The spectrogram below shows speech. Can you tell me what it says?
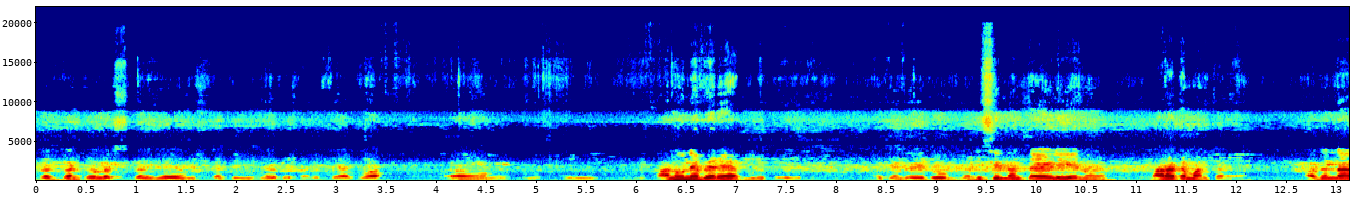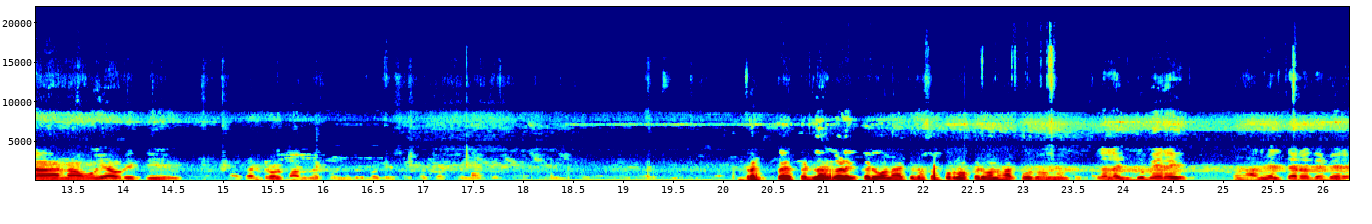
ಡ್ರಗ್ ಕಂಟ್ರೋಲರ್ಸ್ಗಳಿಗೆ ಕತಿ ಹೇಳಬೇಕಾಗುತ್ತೆ ಅಥವಾ ಕಾನೂನೇ ಬೇರೆ ಆಗಿಬಿಡುತ್ತೆ ಯಾಕೆಂದರೆ ಇದು ಮೆಡಿಸಿನ್ ಅಂತ ಹೇಳಿ ಏನು ಮಾರಾಟ ಮಾಡ್ತಾರೆ. ಅದನ್ನು ನಾವು ಯಾವ ರೀತಿ ಕಂಟ್ರೋಲ್ ಮಾಡಬೇಕು ಅನ್ನೋದ್ರ ಬಗ್ಗೆ ಸ್ವಲ್ಪ ಚರ್ಚೆ ಮಾಡಬೇಕು. ಡ್ರಗ್ ಪೆಡ್ಲರ್ಗಳಿಗೆ ಕಡಿವಾಣ ಹಾಕಿದ್ರೆ ಸಂಪೂರ್ಣ ಕಡಿವಾಣ ಹಾಕ್ಬೋದು ಅಂತ ಅಲ್ಲ ಇದು ಬೇರೆ. ಇದೆ ನಾನು ಹೇಳ್ತಾ ಇರೋದೇ ಬೇರೆ.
